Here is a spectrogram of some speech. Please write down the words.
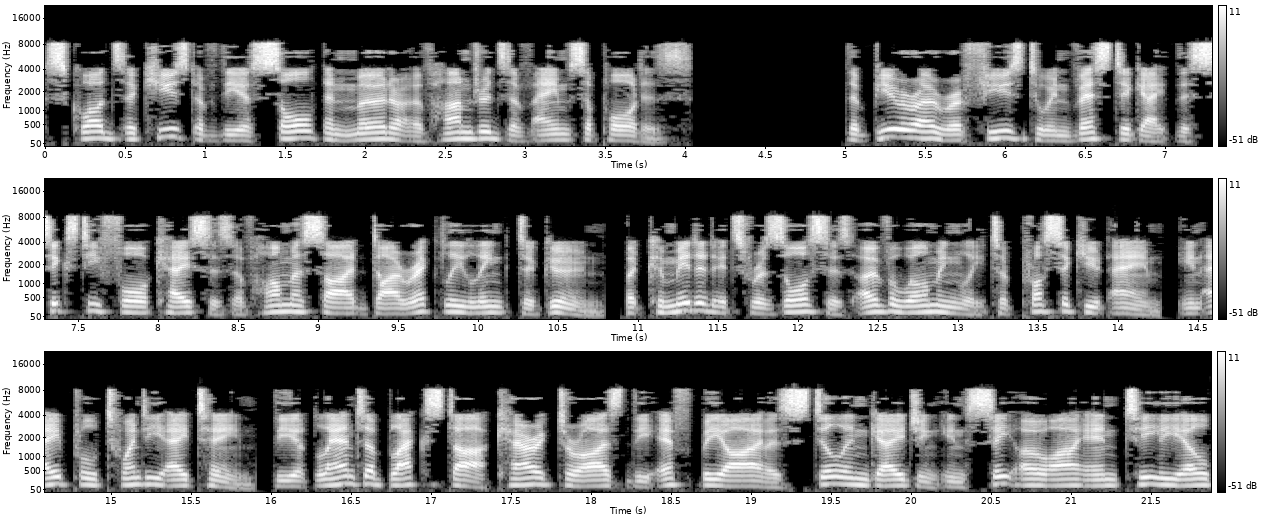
squads accused of the assault and murder of hundreds of AIM supporters. The Bureau refused to investigate the 64 cases of homicide directly linked to Goon, but committed its resources overwhelmingly to prosecute AIM. In April 2018, the Atlanta Black Star characterized the FBI as still engaging in COINTELPRO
